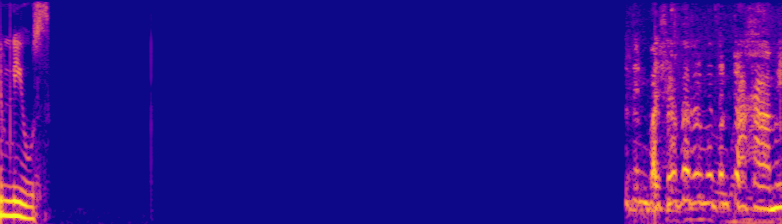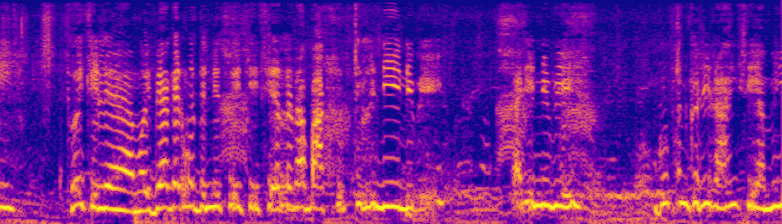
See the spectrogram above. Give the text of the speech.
এম নিউজ। বাইশ হাজারের মতন টাকা আমি থইছিলাম, ওই ব্যাগের মধ্যে নিয়ে থইছি, ছেলেরা বাক্স তুলে নিয়ে নিবি। গাড়ি নিবি? গোপন করে রাখছি আমি।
